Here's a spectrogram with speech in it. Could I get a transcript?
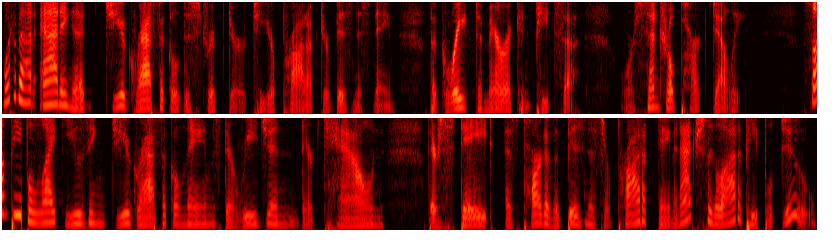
What about adding a geographical descriptor to your product or business name? The Great American Pizza or Central Park Deli. Some people like using geographical names, their region, their town, their state as part of a business or product name, and actually a lot of people do.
